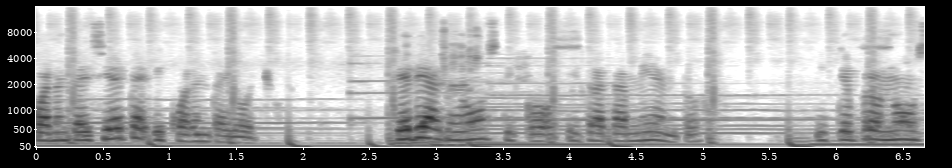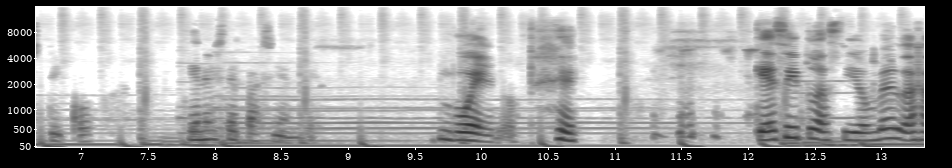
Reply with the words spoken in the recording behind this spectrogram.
47 y 48. ¿Qué diagnóstico y tratamiento y qué pronóstico tiene este paciente? Bueno, qué situación, ¿verdad?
